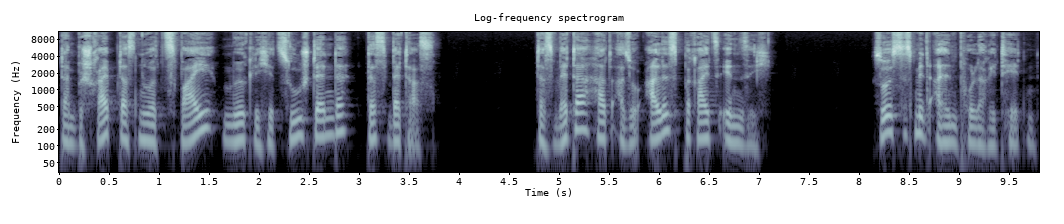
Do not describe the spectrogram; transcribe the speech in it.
dann beschreibt das nur zwei mögliche Zustände des Wetters. Das Wetter hat also alles bereits in sich. So ist es mit allen Polaritäten.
